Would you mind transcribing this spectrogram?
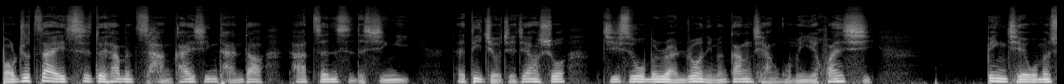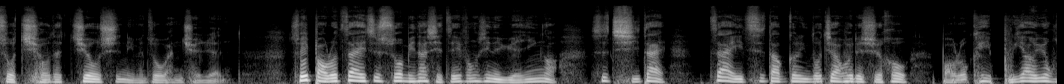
保罗就再一次对他们敞开心，谈到他真实的心意，在第九节这样说：即使我们软弱，你们刚强，我们也欢喜，并且我们所求的就是你们做完全人。所以保罗再一次说明他写这封信的原因哦，是期待。再一次到哥林多教会的时候，保罗可以不要用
